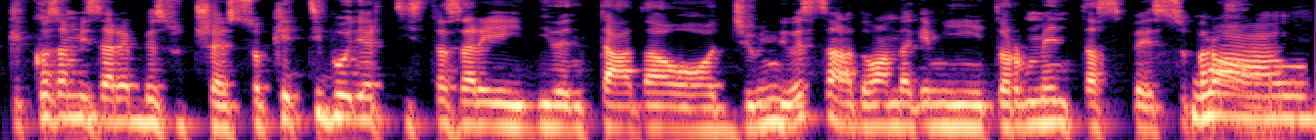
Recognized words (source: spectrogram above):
che cosa mi sarebbe successo? Che tipo di artista sarei diventata oggi? Quindi questa è una domanda che mi tormenta spesso. Però, wow.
